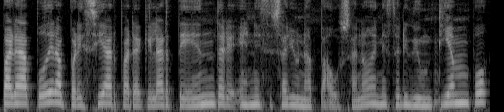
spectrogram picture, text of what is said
Para poder apreciar, para que el arte entre, es necesario una pausa, ¿no? Es necesario de un tiempo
